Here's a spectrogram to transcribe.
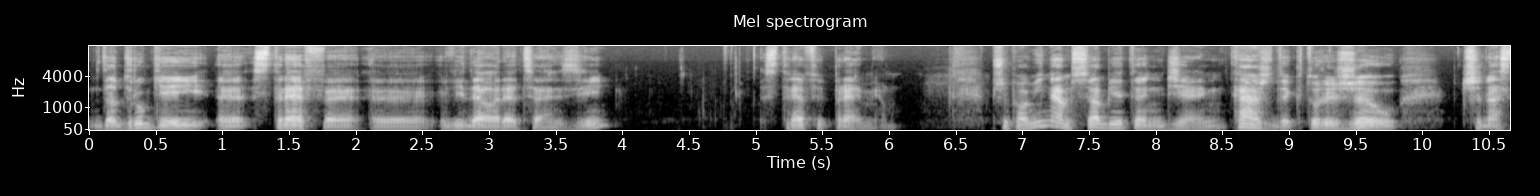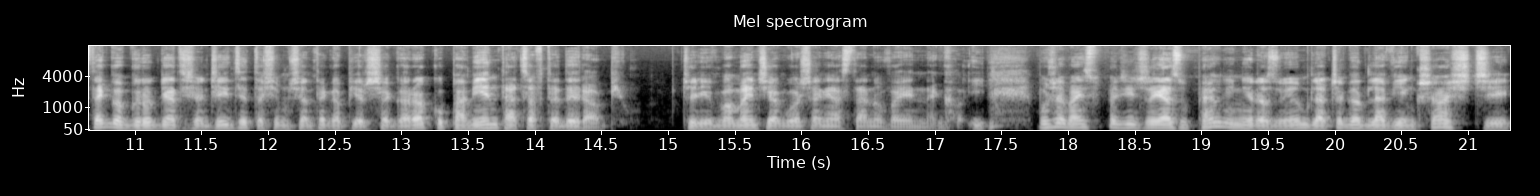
do drugiej e, strefy e, wideorecenzji, strefy premium. Przypominam sobie ten dzień, każdy, który żył 13 grudnia 1981 roku, pamięta, co wtedy robił czyli w momencie ogłoszenia stanu wojennego. I muszę Państwu powiedzieć, że ja zupełnie nie rozumiem, dlaczego dla większości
